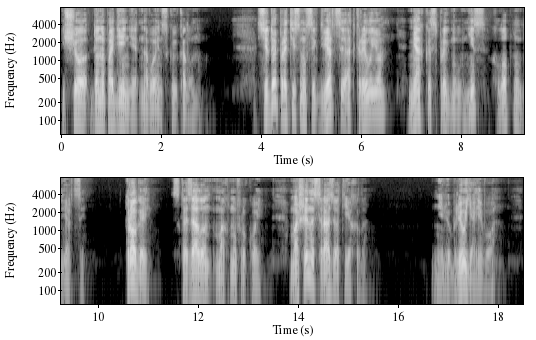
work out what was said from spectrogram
еще до нападения на воинскую колонну. Седой протиснулся к дверце, открыл ее, мягко спрыгнул вниз, хлопнул дверцей. «Трогай!» — сказал он, махнув рукой. Машина сразу отъехала. «Не люблю я его», —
